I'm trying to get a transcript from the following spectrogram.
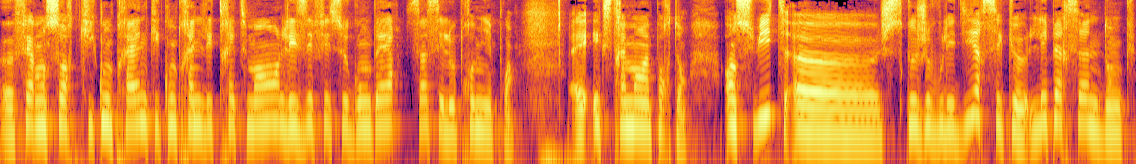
euh, faire en sorte qu'ils comprennent, qu'ils comprennent les traitements, les effets secondaires. Ça, c'est le premier point, extrêmement important. Ensuite, ce que je voulais dire, c'est que les personnes donc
